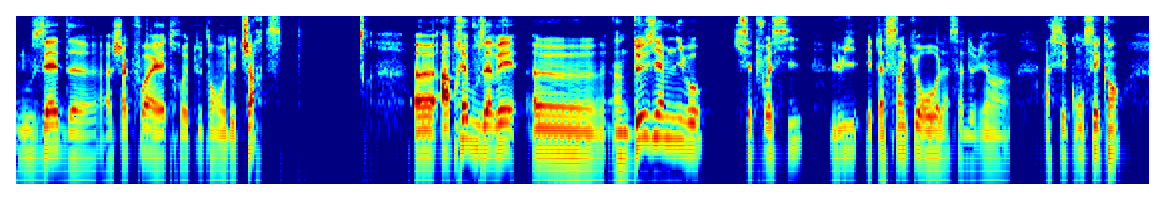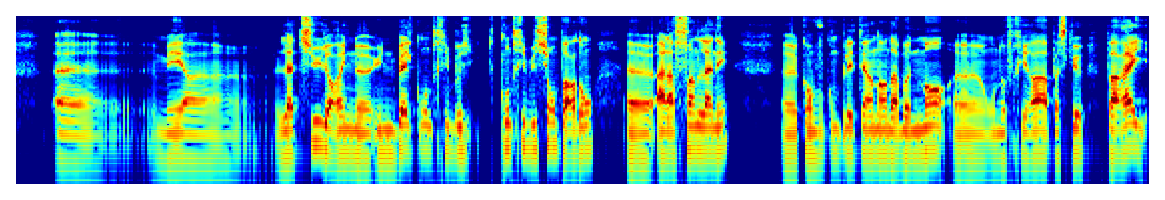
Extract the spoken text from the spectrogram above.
nous aident euh, à chaque fois à être tout en haut des charts. Euh, après, vous avez un deuxième niveau qui cette fois-ci, lui, est à 5 euros. Là, ça devient assez conséquent. mais là-dessus, il y aura une, belle contribution pardon, à la fin de l'année. Euh, quand vous complétez un an d'abonnement, euh, on offrira parce que pareil,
